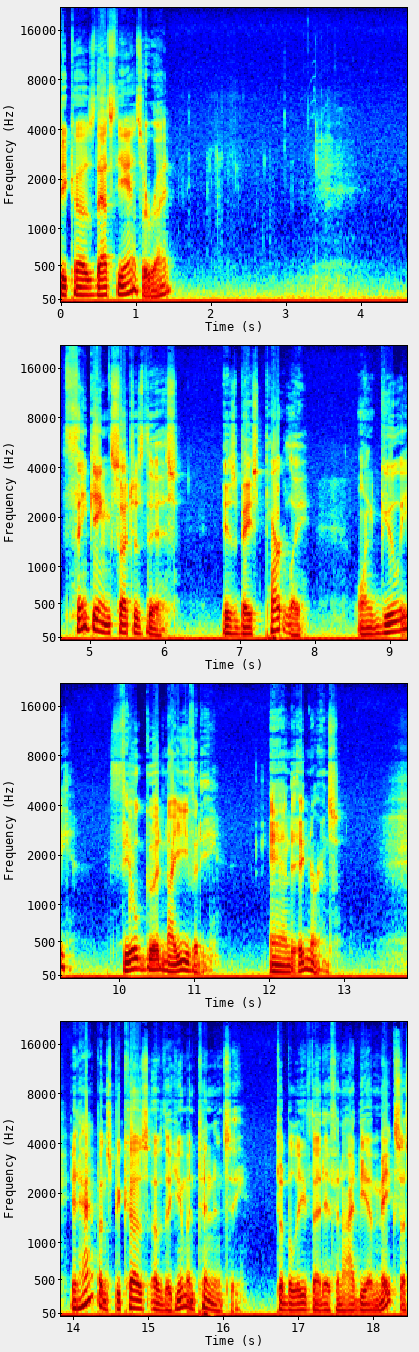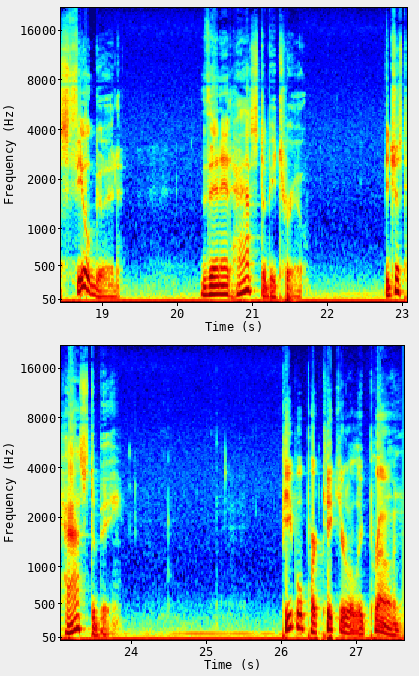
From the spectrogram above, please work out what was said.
because that's the answer, right? Thinking such as this is based partly on gooey, feel good naivety, and ignorance. It happens because of the human tendency to believe that if an idea makes us feel good, then it has to be true. It just has to be. People particularly prone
